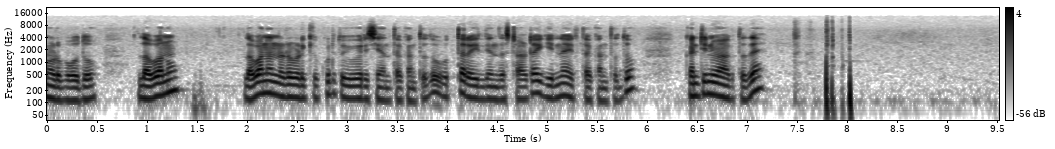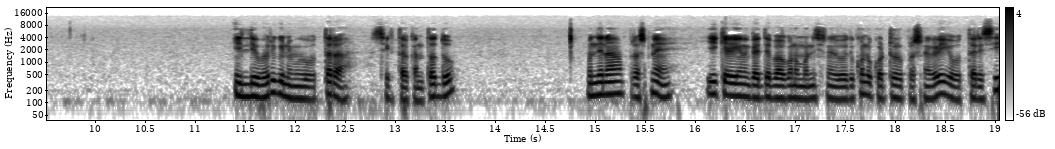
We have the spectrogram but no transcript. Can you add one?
ನೋಡ್ಬೋದು. ಲವನು ಲವಣ ನಡವಳಿಕೆ ಕುರಿತು ವಿವರಿಸಿ ಅಂತಕ್ಕಂಥದ್ದು ಉತ್ತರ ಇಲ್ಲಿಂದ ಸ್ಟಾರ್ಟ್ ಆಗಿ ಇನ್ನೂ ಇರ್ತಕ್ಕಂಥದ್ದು ಕಂಟಿನ್ಯೂ ಆಗ್ತದೆ. ಇಲ್ಲಿವರೆಗೂ ನಿಮಗೆ ಉತ್ತರ ಸಿಗ್ತಕ್ಕಂಥದ್ದು. ಮುಂದಿನ ಪ್ರಶ್ನೆ, ಈ ಕೆಳಗಿನ ಗದ್ಯ ಭಾಗವನ್ನು ಮನುಷ್ಯನಲ್ಲಿ ಓದಿಕೊಂಡು ಕೊಟ್ಟಿರುವ ಪ್ರಶ್ನೆಗಳಿಗೆ ಉತ್ತರಿಸಿ.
